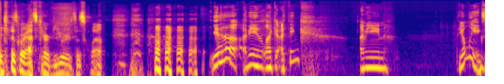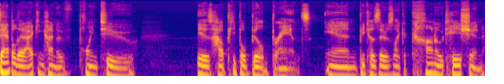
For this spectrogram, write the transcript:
I guess we're asking our viewers as well. yeah, I mean, like I think, I mean, the only example that I can kind of point to is how people build brands, and because there's like a connotation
